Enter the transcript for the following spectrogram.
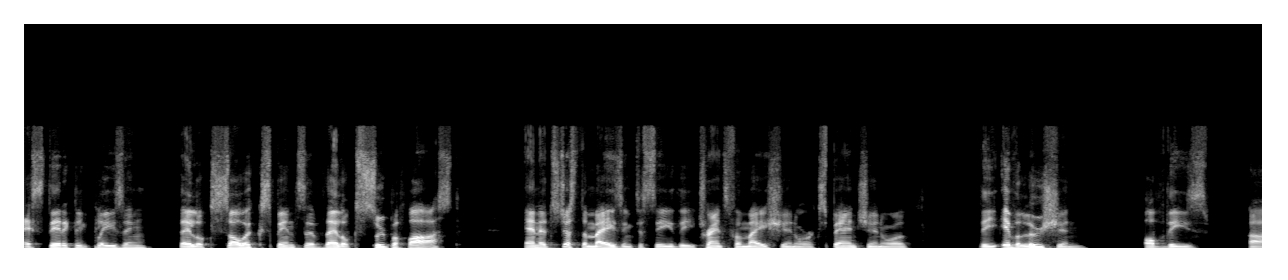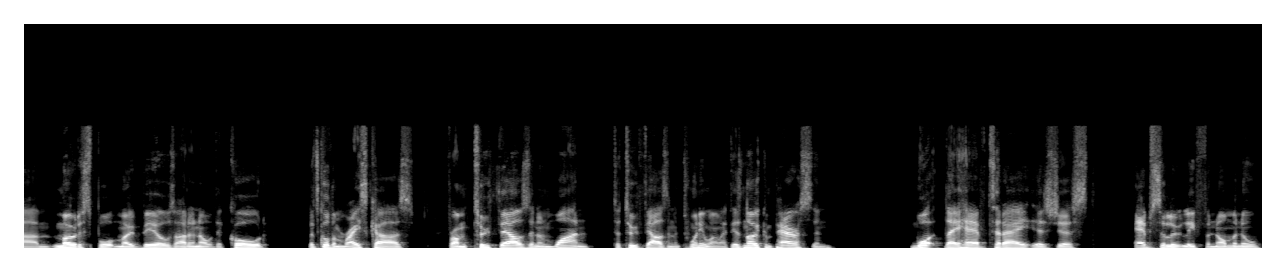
aesthetically pleasing. They look so expensive. They look super fast. And it's just amazing to see the transformation or expansion or the evolution of these um, motorsport mobiles. I don't know what they're called. Let's call them race cars from 2001 to 2021. Like there's no comparison. What they have today is just absolutely phenomenal.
